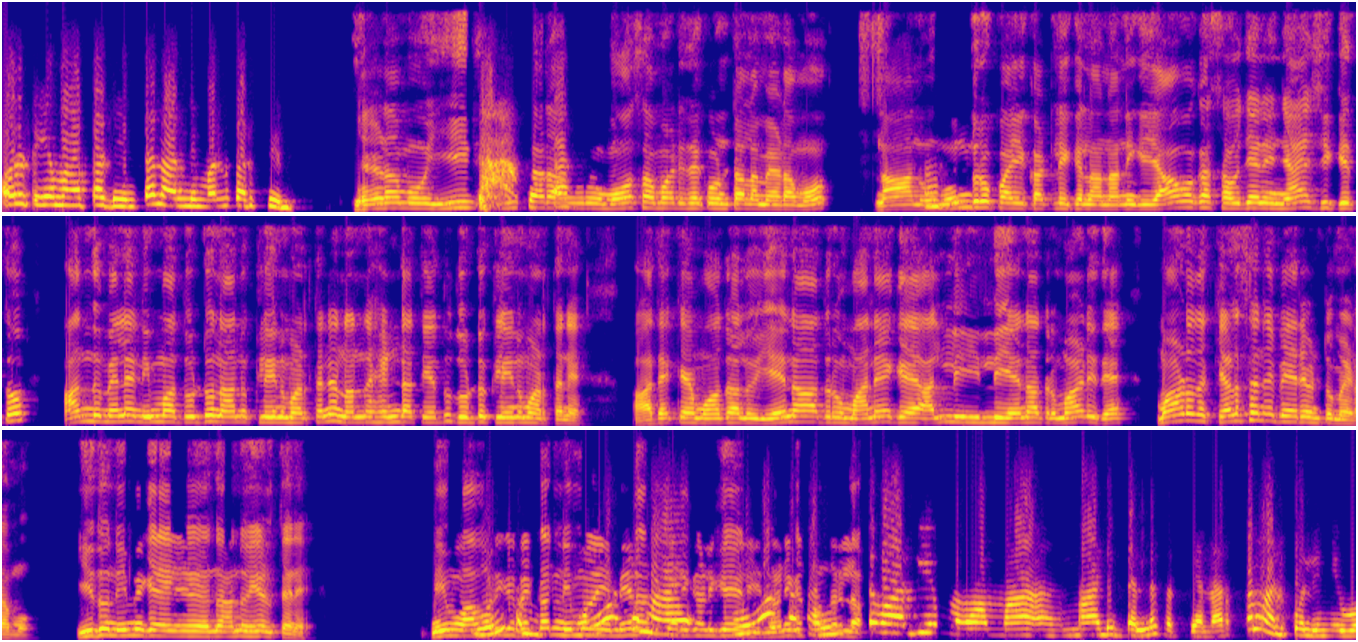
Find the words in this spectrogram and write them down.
ಅವರೊಟ್ಟಿಗೆ ಮಾತಾಡಿ ಅಂತ ನಾನು ನಿಮ್ಮನ್ನು ಕರ್ಸಿದ್ದು. ಮೇಡಮ್ ಈ ತರ ಅವರು ಮೋಸ ಮಾಡಿದಕ್ಕೆ ಉಂಟಲ್ಲ ಮೇಡಮ್. ನಾನು ಒಂದ್ ರೂಪಾಯಿ ಕಟ್ಲಿಕ್ಕಿಲ್ಲ. ನನಗೆ ಯಾವಾಗ ಸೌಜನ್ಯ ನ್ಯಾಯ ಸಿಕ್ಕಿತು ಅಂದ ಮೇಲೆ ನಿಮ್ಮ ದುಡ್ಡು ನಾನು ಕ್ಲೀನ್ ಮಾಡ್ತೇನೆ ನನ್ನ ಹೆಂಡತಿಯದ್ದು ದುಡ್ಡು ಕ್ಲೀನ್ ಮಾಡ್ತೇನೆ. ಅದಕ್ಕೆ ಮೊದಲು ಏನಾದ್ರೂ ಮನೆಗೆ ಅಲ್ಲಿ ಇಲ್ಲಿ ಏನಾದ್ರೂ ಮಾಡಿದೆ ಮಾಡೋದ ಕೆಲಸನೇ ಬೇರೆ ಉಂಟು ಮೇಡಮ್. ಇದು ನಿಮಗೆ ನಾನು ಹೇಳ್ತೇನೆ. ನೀವು ಅವರಿಗೆ ಬೇಕಾದ್ರೆ ನಿಮ್ಮ ಮೇಲಧಿಕಾರಿಗಳಿಗೆ ಹೇಳಿ. ನನಗೆ ತೊಂದ್ರೆ ಇಲ್ಲ. ಖಂಡಿತವಾಗಿ ಮಾಡಿದ್ದಲ್ಲ ಸತ್ಯನ ಅರ್ಥ ಮಾಡ್ಕೊಳ್ಳಿ ನೀವು.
